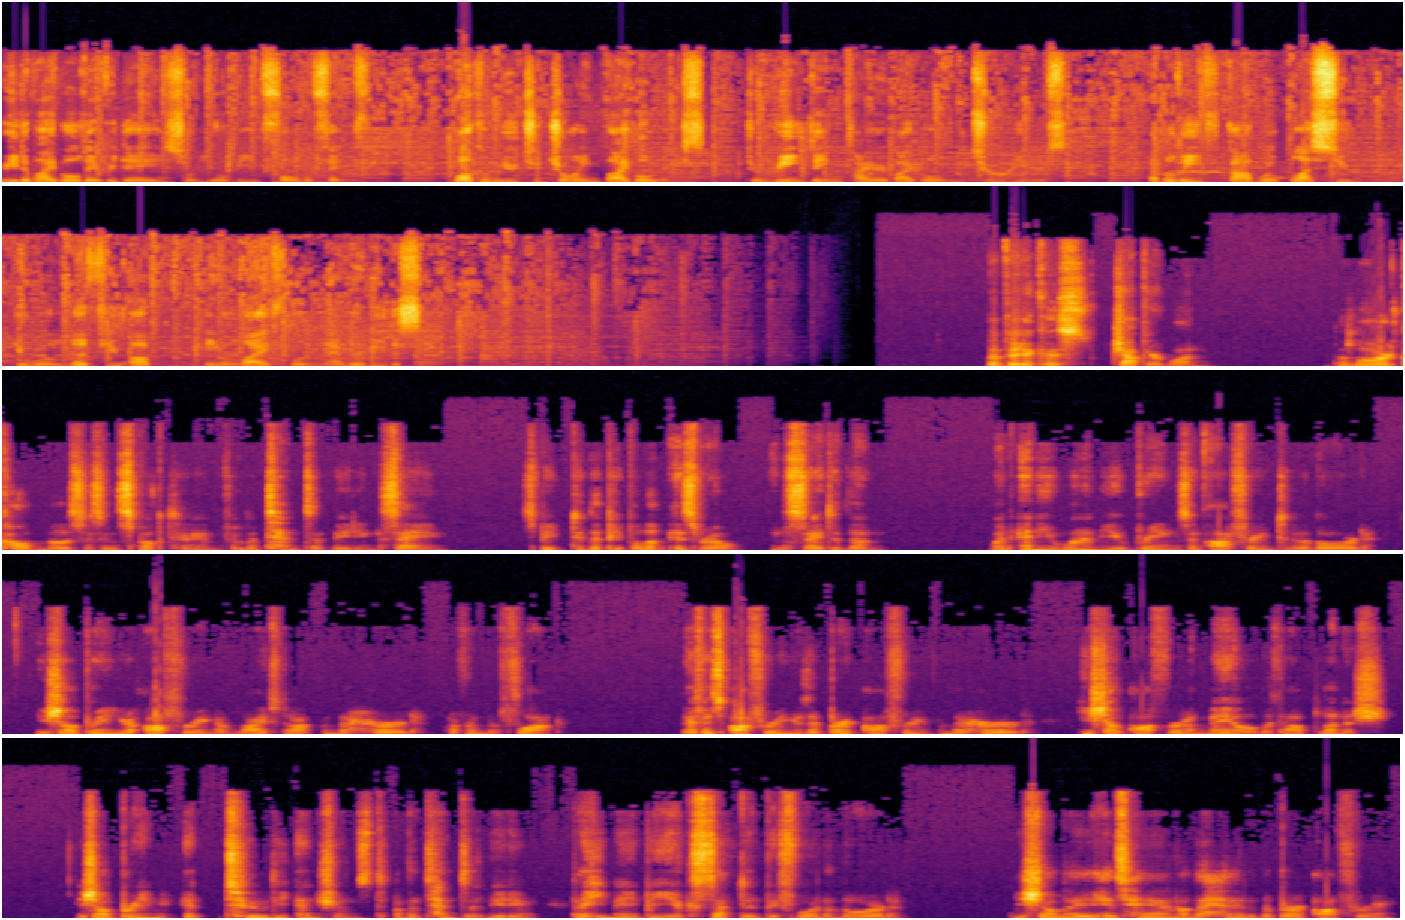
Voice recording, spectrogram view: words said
Read the Bible every day so you'll be full of faith. Welcome you to join Bible Race to read the entire Bible in two years. I believe God will bless you, He will lift you up, and your life will never be the same. Leviticus chapter 1 The Lord called Moses and spoke to him from the tent of meeting, saying, Speak to the people of Israel, and say to them, When any one of you brings an offering to the Lord, you shall bring your offering of livestock from the herd or from the flock. If his offering is a burnt offering from the herd, he shall offer a male without blemish. He shall bring it to the entrance of the tent of meeting, that he may be accepted before the Lord. He shall lay his hand on the head of the burnt offering,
